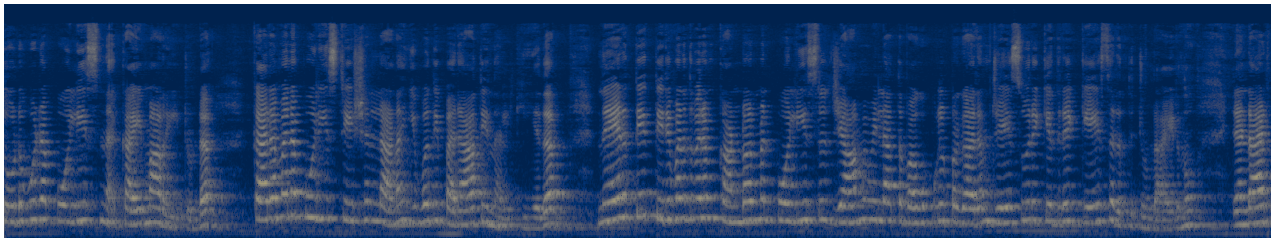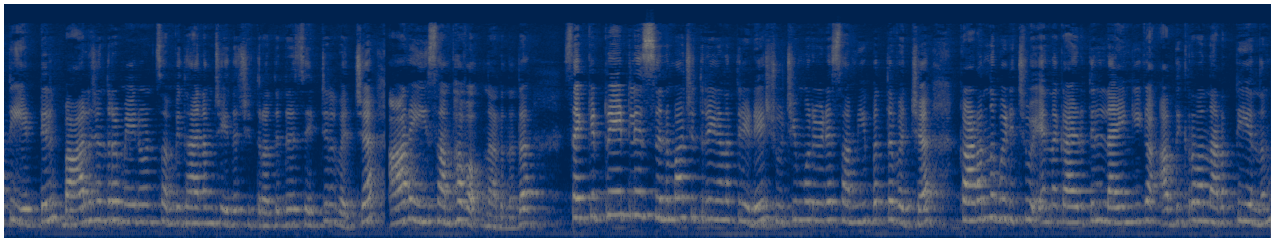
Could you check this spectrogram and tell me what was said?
തൊടുപുഴ പോലീസിന് കൈമാറിയിട്ടുണ്ട്. കരമന പോലീസ് സ്റ്റേഷനിലാണ് യുവതി പരാതി നൽകിയത്. നേരത്തെ തിരുവനന്തപുരം കണ്ടോൺമെന്റ് പോലീസിൽ ജാമ്യമില്ലാത്ത വകുപ്പുകൾ പ്രകാരം ജയസൂര്യക്കെതിരെ കേസെടുത്തിട്ടുണ്ടായിരുന്നു. രണ്ടായിരത്തി എട്ടിൽ ബാലചന്ദ്ര മേനോൻ സംവിധാനം ചെയ്ത ചിത്രത്തിന്റെ സെറ്റിൽ വെച്ച് ആണ് ഈ സംഭവം നടന്നത്. സെക്രട്ടേറിയറ്റിലെ സിനിമാ ചിത്രീകരണത്തിനിടെ ശുചിമുറിയുടെ സമീപത്ത് വെച്ച് കടന്നുപിടിച്ചു എന്ന കാര്യത്തിൽ ലൈംഗിക അതിക്രമം നടത്തിയെന്നും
